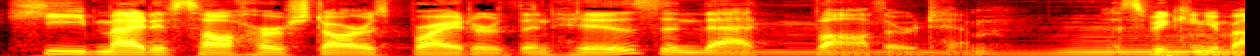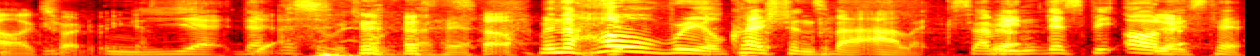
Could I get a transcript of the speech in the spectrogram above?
he might have saw her stars brighter than his, and that bothered him. Uh, speaking of mm, Alex Rodriguez. Yeah, that, Yes. that's what we're talking about here. So- I mean, the whole real question's about Alex. I mean, Yeah. let's be honest here.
